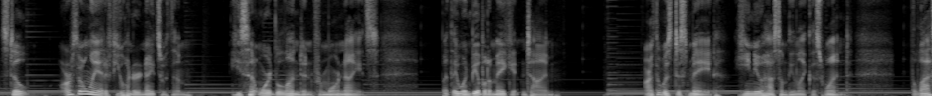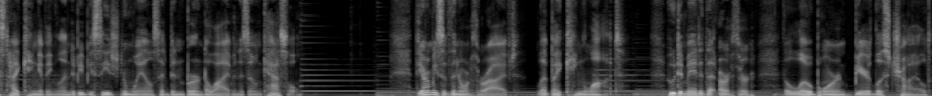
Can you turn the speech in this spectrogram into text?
Still, Arthur only had a few hundred knights with him. He sent word to London for more knights, but they wouldn't be able to make it in time. Arthur was dismayed. He knew how something like this went. The last High King of England to be besieged in Wales had been burned alive in his own castle. The armies of the north arrived, led by King Lot, who demanded that Arthur, the low born, beardless child,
